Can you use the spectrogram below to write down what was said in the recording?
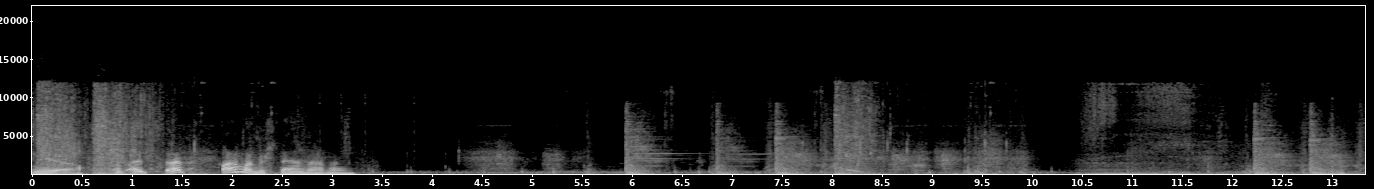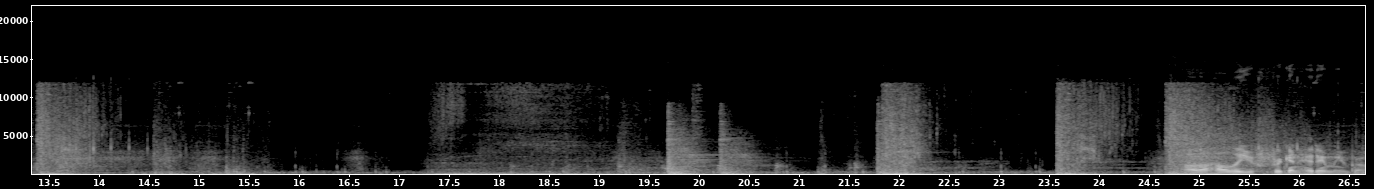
Yeah. I, I, I don't understand that, man. How the hell are you freaking hitting me, bro?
